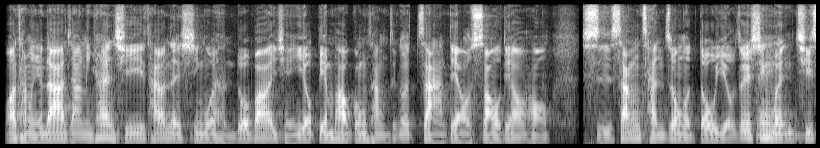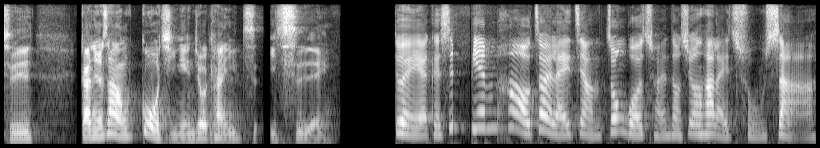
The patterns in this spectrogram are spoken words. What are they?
我要坦白跟大家讲，你看，其实台湾的新闻很多，包括以前也有鞭炮工厂整个炸掉、烧掉，哈，死伤惨重的都有。这个新闻其实感觉上过几年就会看一次一次，哎。对呀，可是鞭炮再来讲，中国传统是用它来除煞，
